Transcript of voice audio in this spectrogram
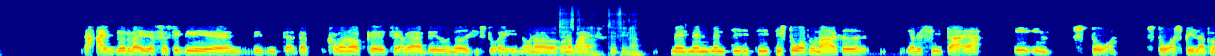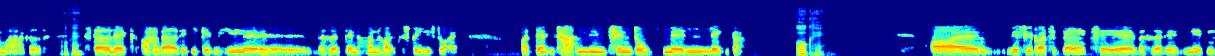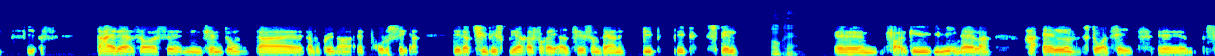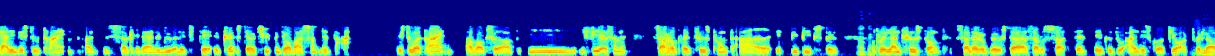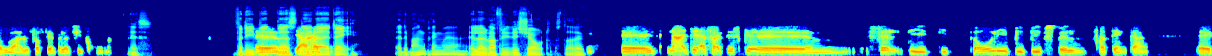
Nej, ved du hvad, jeg synes ikke, det, øh, det, der, der kommer nok øh, til at være ved noget historie ind under, Det er undervejs. nok. Det er fint. Men, men, men de, de, de store på markedet, jeg vil sige, der er én stor, stor spiller på markedet. Okay. Stadigvæk, og har været det igennem hele øh, hvad hedder, den håndholdte spilhistorie. Og den tager Nintendo med længder. Okay. Og øh, hvis vi går tilbage til, øh, hvad hedder det, 1980, der er det altså også Nintendo, der, der begynder at producere det, der typisk bliver refereret til som værende bip-bip-spil. Okay. Øh, folk i, i min alder har alle stort set, øh, særligt hvis du er dreng, og så kan det være, at det lyder lidt ste- kønsstereotyp, men det var bare sådan, det var. Hvis du var dreng og vokset op i, i 80'erne, så har du på et tidspunkt ejet et bip-bip-spil. Okay. Og på et eller andet tidspunkt, så da du blev større, så har du solgt det, hvilket du aldrig skulle have gjort på et loppemarked for 5 eller 10 kroner. Yes. Fordi, hvad, Øh, hvad er jeg har- har... i dag? Er det mange penge værd? Eller er det bare, fordi det er sjovt stadigvæk? Øh, nej, det er faktisk øh, selv de, de dårlige bip-bip-spil fra dengang,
